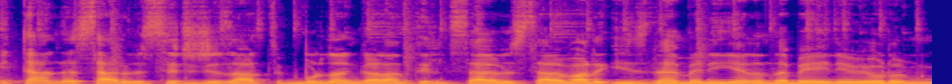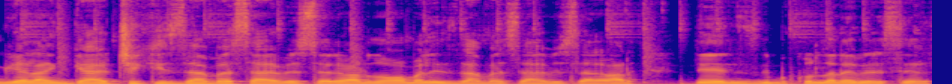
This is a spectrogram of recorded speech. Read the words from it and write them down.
Bir tane de servis seçeceğiz artık. Buradan garantili servisler var. İzlenmenin yanında beğeni ve yorum gelen gerçek izlenme servisleri var. Normal izlenme servisler var. Dilediğiniz gibi kullanabilirsiniz.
